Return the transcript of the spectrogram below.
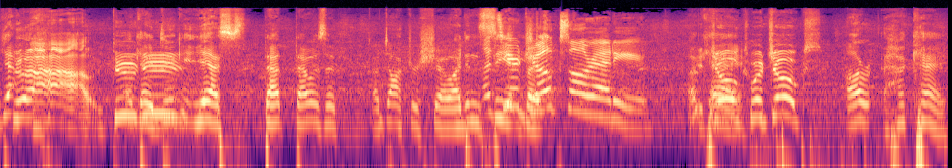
yeah. Wow, Doogie. Okay, Doogie. Yes, that that was a, a doctor show. I didn't Let's see hear it, but jokes already. okay. Jokes, we're jokes. All right, okay.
